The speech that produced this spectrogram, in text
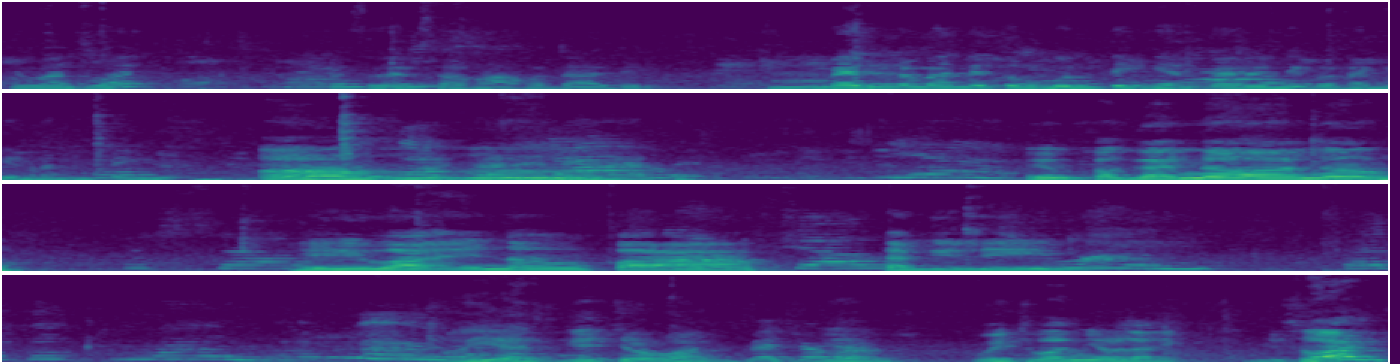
You want what? Kasi sama ako daddy. Hmm? Pwede naman itong gunting yan, pero hindi ko na ginunting. Ah, sarili mm, natin. Yung pag ano, no? Hiwain ng pa tagilid. Oh yes, get your one. Get your Yeah. one. Which one you like? This one?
